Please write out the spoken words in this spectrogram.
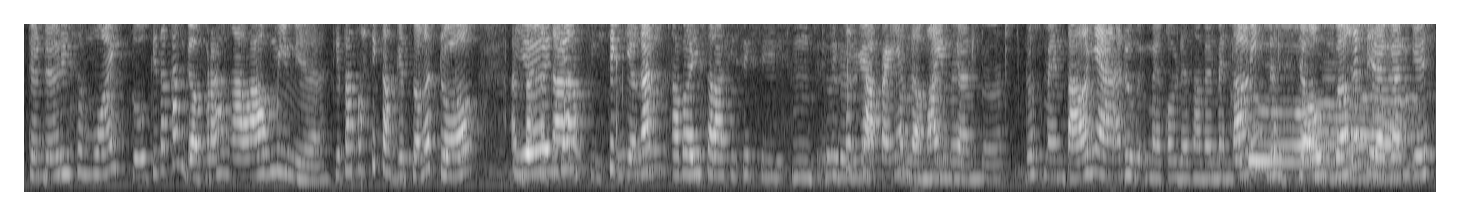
Dan dari semua itu kita kan nggak pernah ngalamin ya. Kita pasti kaget banget dong. Entah Iya, ini secara kan- fisik ya kan. Apalagi secara fisik sih. Hmm, fisik tuh capeknya nggak main kan. banget. terus mentalnya aduh kalau udah sampai mental nih udah jauh banget ya kan guys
